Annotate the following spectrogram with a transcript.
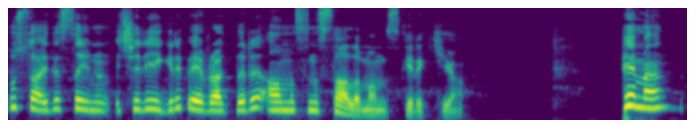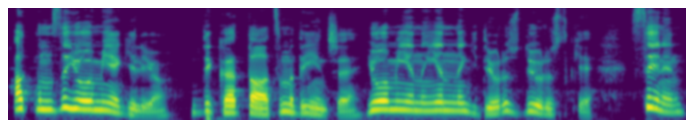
Bu sayede sayının içeriye girip evrakları almasını sağlamamız gerekiyor. Hemen aklımıza Yomiya geliyor. Dikkat dağıtımı deyince. Yomiya'nın yanına gidiyoruz diyoruz ki senin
